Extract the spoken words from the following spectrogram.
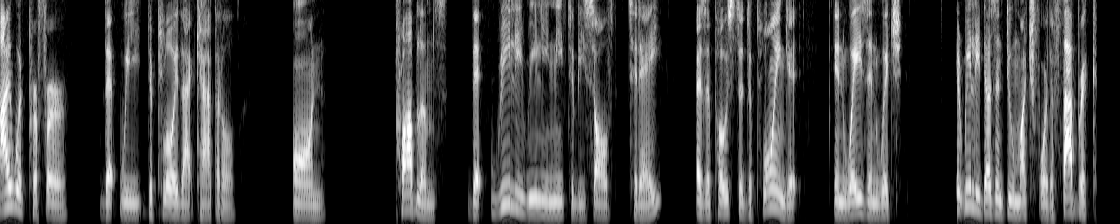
I would prefer that we deploy that capital on problems that really, really need to be solved today, as opposed to deploying it in ways in which it really doesn't do much for the fabric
